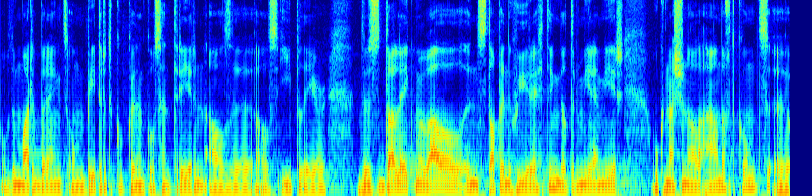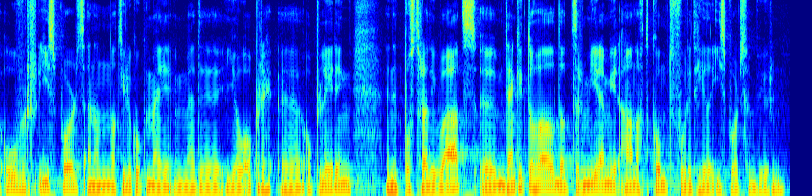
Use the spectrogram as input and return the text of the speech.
op de markt brengt om beter te kunnen concentreren als, uh, als e-player. Dus dat lijkt me wel al een stap in de goede richting, dat er meer en meer ook nationale aandacht komt uh, over e-sports. En dan natuurlijk ook met, met jouw op, opleiding in het postgraduaat, ehm, denk ik toch wel dat er meer en meer aandacht komt voor het hele e-sports gebeuren.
